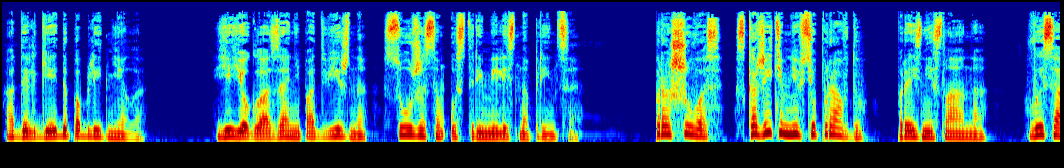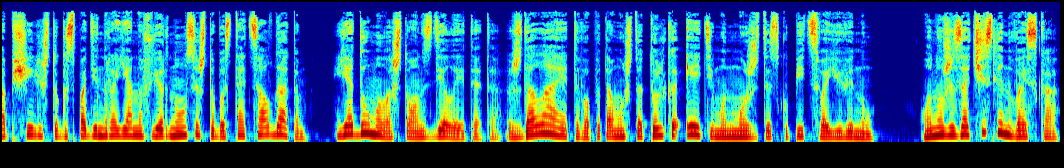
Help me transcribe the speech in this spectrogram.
Адельгейда побледнела. Ее глаза неподвижно, с ужасом устремились на принца. «Прошу вас, скажите мне всю правду», — произнесла она. «Вы сообщили, что господин Раянов вернулся, чтобы стать солдатом. Я думала, что он сделает это, ждала этого, потому что только этим он может искупить свою вину. Он уже зачислен в войска».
